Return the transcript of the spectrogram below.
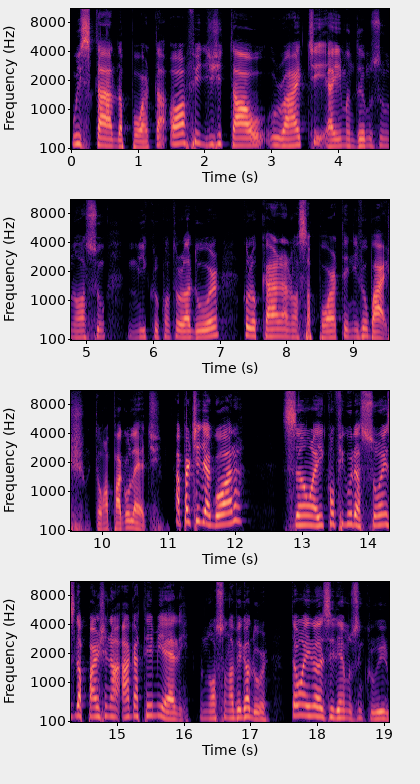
o estado da porta off, digital write, aí mandamos o nosso microcontrolador colocar a nossa porta em nível baixo, então apaga o LED. A partir de agora, são aí configurações da página HTML, no nosso navegador. Então aí nós iremos incluir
